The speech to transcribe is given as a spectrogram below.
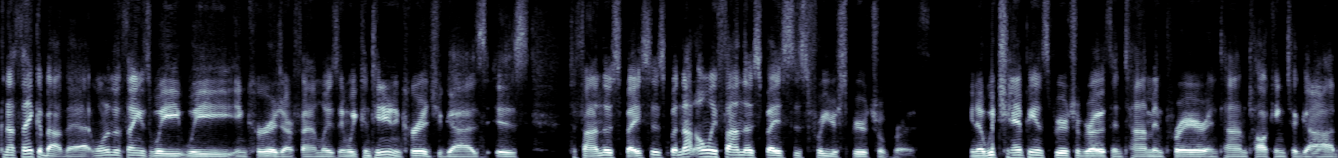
and I think about that. One of the things we we encourage our families, and we continue to encourage you guys, is to find those spaces, but not only find those spaces for your spiritual growth. You know, we champion spiritual growth and time in prayer and time talking to God.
